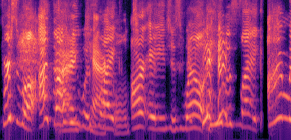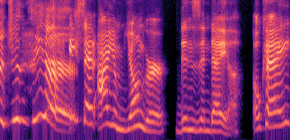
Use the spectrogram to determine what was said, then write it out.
first of all, I thought I he was cackled. like our age as well. And he was like, I'm a Gen Zer. He said, I am younger than Zendaya. Okay.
